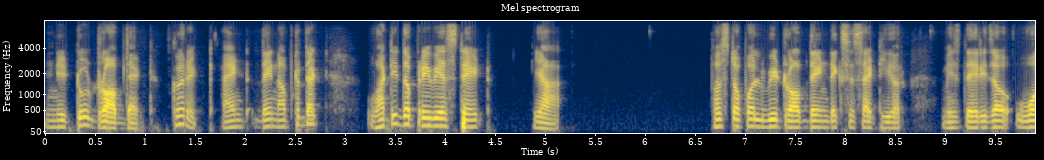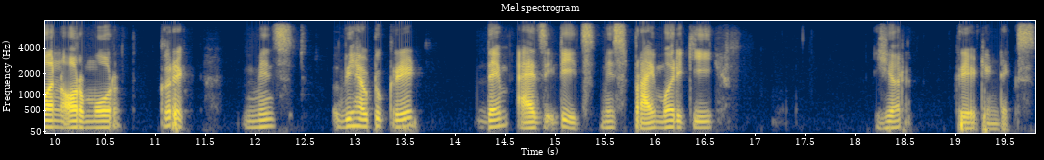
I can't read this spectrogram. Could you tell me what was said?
need to drop that. Correct. And then after that what is the previous state? Yeah. First of all we drop the indexes at here. Means there is a one or more. Correct. Means we have to create them as it is. Means primary key here create index.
